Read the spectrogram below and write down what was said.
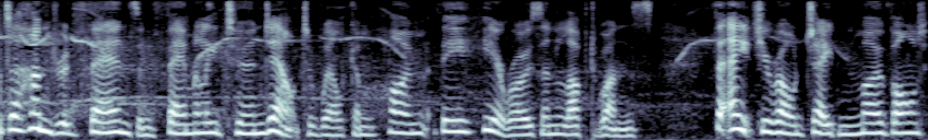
About a hundred fans and family turned out to welcome home their heroes and loved ones. For eight-year-old Jaden Movold,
